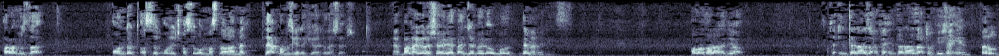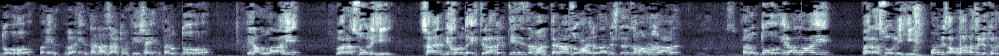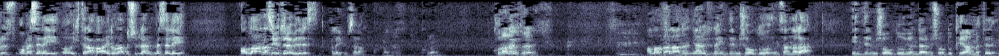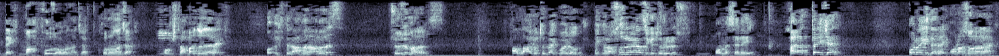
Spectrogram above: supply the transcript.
aramızda 14 asır, 13 asır olmasına rağmen ne yapmamız gerekiyor arkadaşlar? Yani bana göre şöyle, bence böyle olmalı dememeliyiz. Allah Teala ne diyor? فَاِنْ تَنَازَعْتُمْ ف۪ي شَيْءٍ فَرُدُّوهُ وَاِنْ تَنَازَعْتُمْ ف۪ي شَيْءٍ فَرُدُّوهُ اِلَى اللّٰهِ ve rasulihi şayet bir konuda ihtilaf ettiğiniz zaman, tenazu ayrılığa düştüğünüz zaman onu ne yapın? Ferudduhu ilallahi ve rasulihi. Onu biz Allah'a nasıl götürürüz? O meseleyi, o ihtilafa ayrılığa düşürülen meseleyi Allah'a nasıl götürebiliriz? Aleykümselam. Kur'an. Kur'an'a Kur götürerek. Allah Teala'nın yeryüzüne indirmiş olduğu, insanlara indirmiş olduğu, göndermiş olduğu, kıyamete dek mahfuz olunacak, korunacak o kitaba dönerek o ihtilafa ne yaparız? Çözüm ararız. Allah'a götürmek böyle olur. Peki Resulüne nasıl götürürüz o meseleyi? Hayattayken ona giderek, ona sorarak,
